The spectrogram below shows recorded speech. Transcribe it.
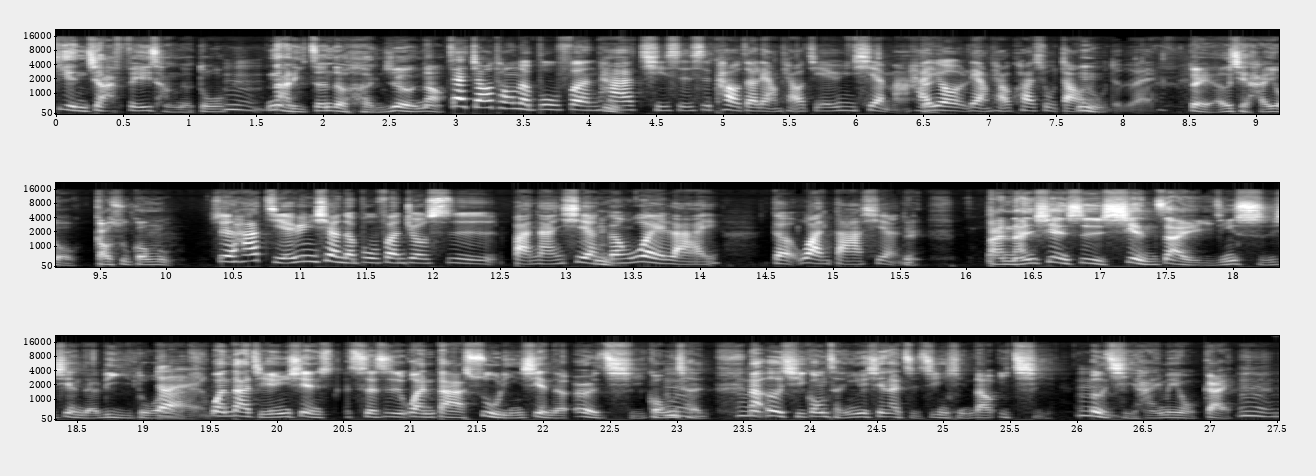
店家非常的多，嗯，那里真的很热闹。在交通的部分，它其实是靠着两条捷运线嘛，嗯、还有两条快速道路，对不对？对，而且还有高速公路。所以它捷运线的部分就是板南线跟未来的万达线。嗯、对。板南线是现在已经实现的利多了，万大捷运线这是万大树林线的二期工程。嗯嗯、那二期工程因为现在只进行到一期，嗯、二期还没有盖，嗯，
